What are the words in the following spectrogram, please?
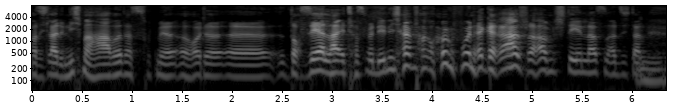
Was ich leider nicht mehr habe. Das tut mir äh, heute äh, doch sehr leid, dass wir den nicht einfach irgendwo in der Garage haben stehen lassen, als ich dann mhm.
